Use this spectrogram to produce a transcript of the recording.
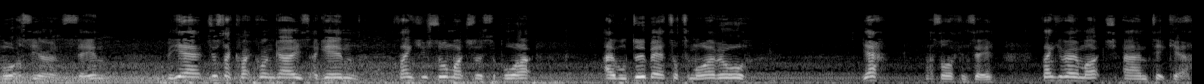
motors here are insane. But yeah, just a quick one guys. Again, thank you so much for the support. I will do better tomorrow. Yeah, that's all I can say. Thank you very much and take care.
